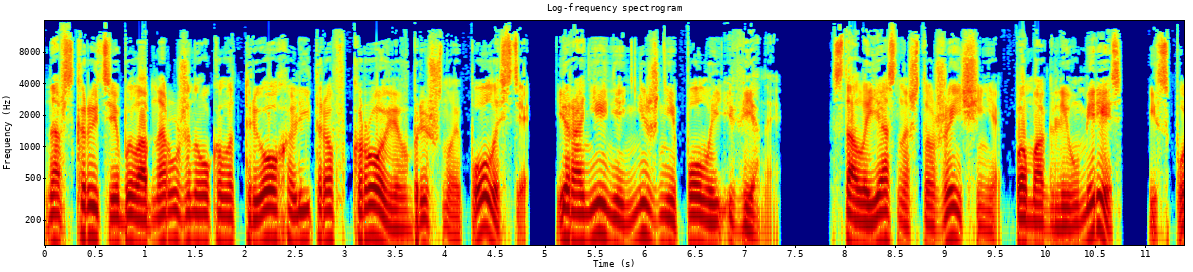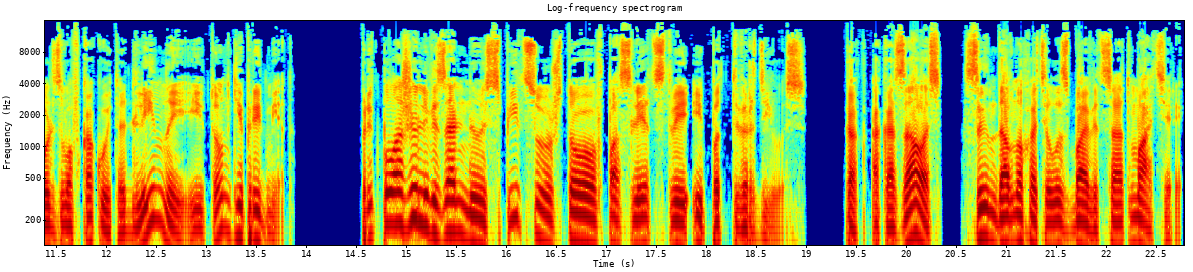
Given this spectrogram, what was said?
На вскрытии было обнаружено около трех литров крови в брюшной полости и ранение нижней полой вены. Стало ясно, что женщине помогли умереть, использовав какой-то длинный и тонкий предмет. Предположили вязальную спицу, что впоследствии и подтвердилось. Как оказалось, сын давно хотел избавиться от матери,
